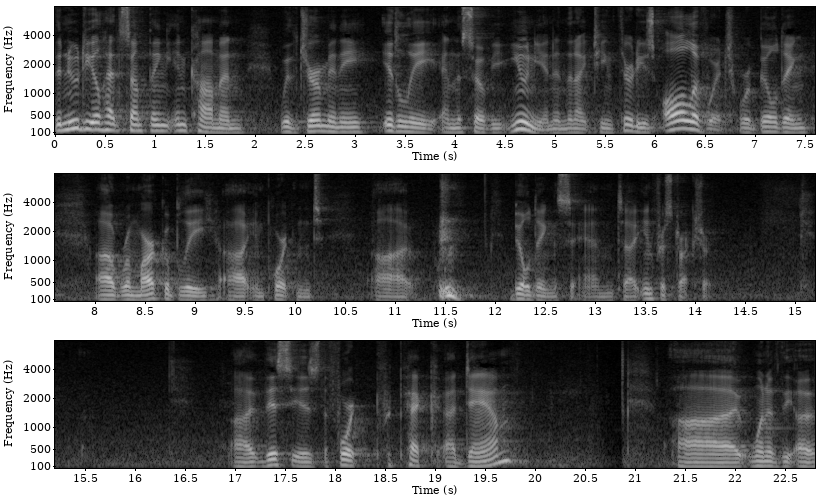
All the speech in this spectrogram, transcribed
the New Deal had something in common with Germany, Italy, and the Soviet Union in the 1930s, all of which were building remarkably uh, important uh, buildings and infrastructure. this is the Fort Peck Dam. uh, one of the, uh,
